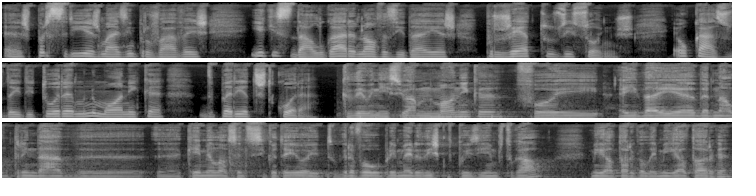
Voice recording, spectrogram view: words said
as parcerias mais improváveis e aqui se dá lugar a novas ideias, projetos e sonhos. É o caso da editora mnemónica de Paredes de Cora. O que deu início à mnemónica foi a ideia de Arnaldo Trindade, eh, que em 1958 gravou o primeiro disco de poesia em Portugal Miguel Torga lê Miguel Torga,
